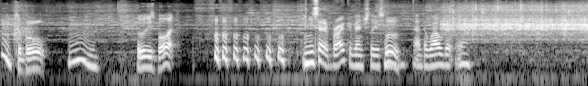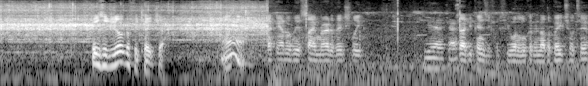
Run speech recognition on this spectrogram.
Hmm. Kabul. Hmm. Look at his bike. And you said it broke eventually or something. Hmm. Had to weld it, yeah. He's a geography teacher. Ah. Back out on the same road eventually. Yeah, okay. So it depends if, if you want to look at another beach or two.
